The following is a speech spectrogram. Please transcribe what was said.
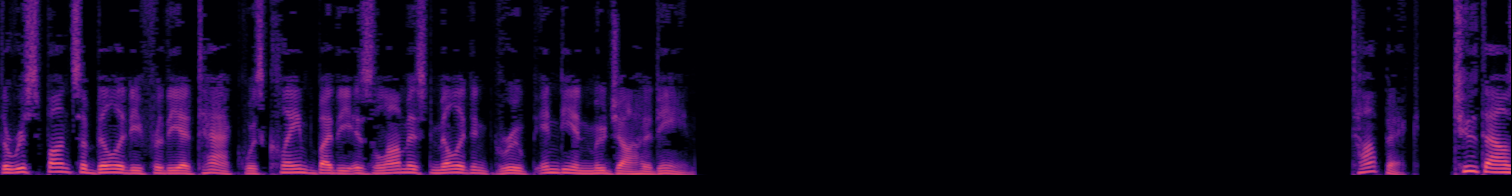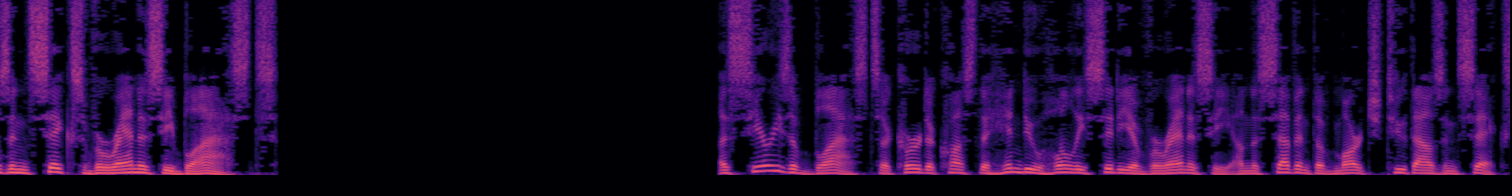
The responsibility for the attack was claimed by the Islamist militant group Indian Mujahideen. Topic: 2006 Varanasi blasts A series of blasts occurred across the Hindu holy city of Varanasi on 7 March 2006.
